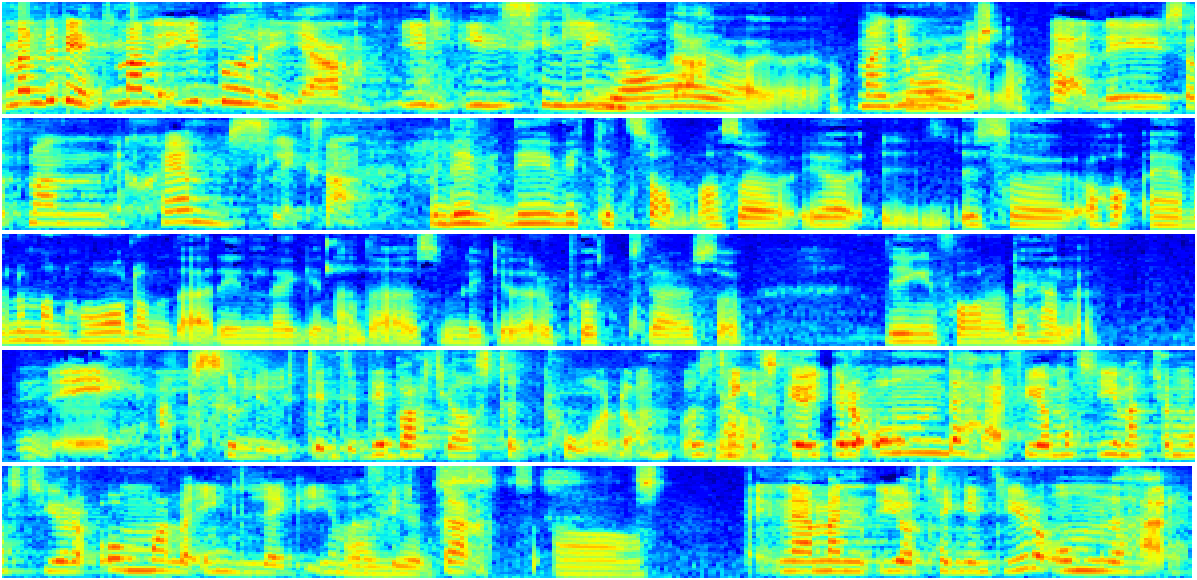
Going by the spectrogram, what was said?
men du vet, man i början, i, i sin linda. Ja, ja, ja, ja. Man gjorde ja, ja. sådär. Det är ju så att man skäms liksom. Men det, det är vilket som. Alltså, jag, så, ha, även om man har de där inläggen där som ligger där och puttrar så det är ingen fara det heller. Nej, absolut inte. Det är bara att jag har stött på dem. Och så tänker jag, ska jag göra om det här? För jag måste, i och med att jag måste göra om alla inlägg i och med Ja, flytten. Ja, Nej, men jag tänker inte göra om det här.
